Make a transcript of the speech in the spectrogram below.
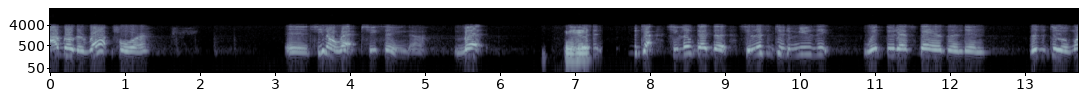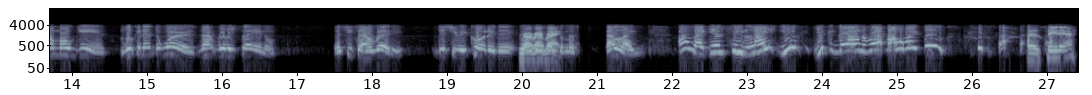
I wrote a rap for her, and she don't rap; she sing now. But she, Listened two ti- she looked at the, she listened to the music, went through that stanza, and then listened to it one more again, looking at the words, not really saying them. And she said, "I'm ready." Then she recorded it. Right, right, right. I like, I am like MC Lyte. You you can go on the rap all the way through. Uh, see there?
